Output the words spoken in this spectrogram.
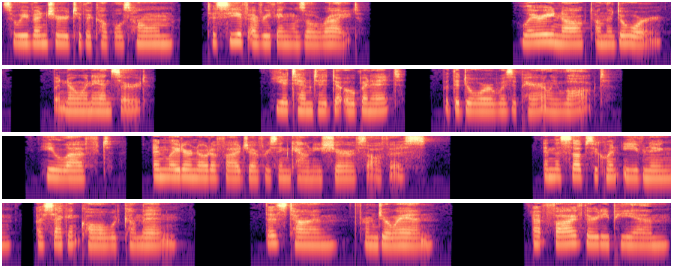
so he ventured to the couple's home to see if everything was all right. Larry knocked on the door but no one answered. He attempted to open it, but the door was apparently locked. He left and later notified Jefferson County Sheriff's Office. In the subsequent evening, a second call would come in, this time from Joanne. At 5:30 p.m.,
